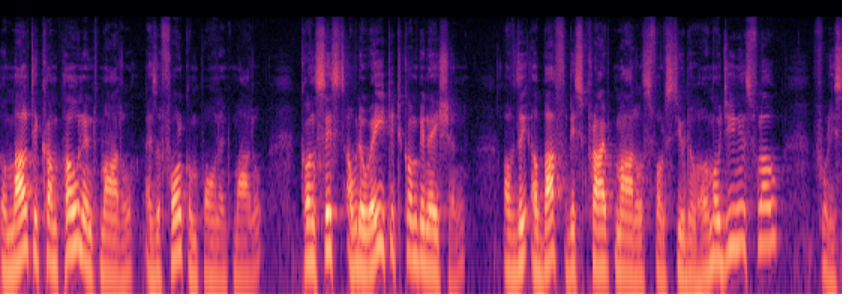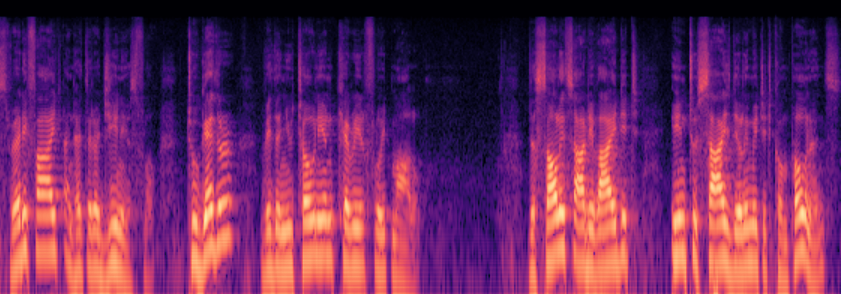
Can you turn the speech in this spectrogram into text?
A multi-component model, as a four-component model, consists of the weighted combination of the above described models for pseudo-homogeneous flow, fully stratified and heterogeneous flow, together with the Newtonian carrier fluid model. The solids are divided into size delimited components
